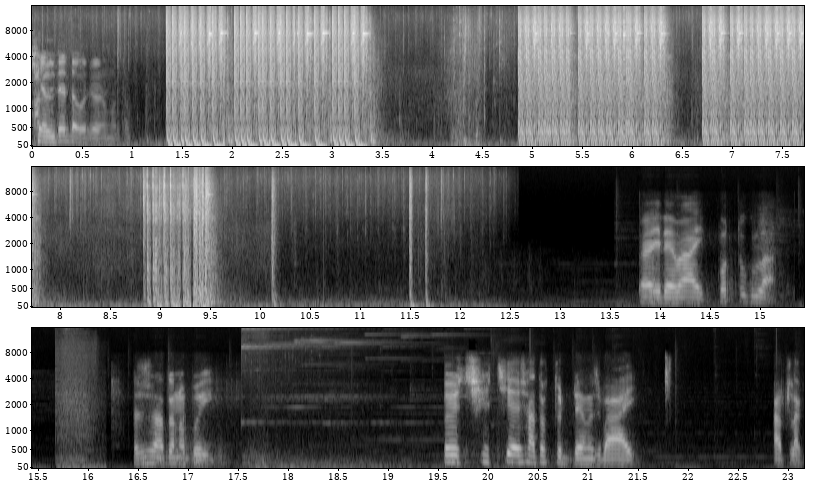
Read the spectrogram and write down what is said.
খেলতে দাও ওর মতো ভাই রে ভাই কতগুলা ছশো সাতানব্বই সাতাত্তর ড্যামেজ ভাই আট লাখ।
